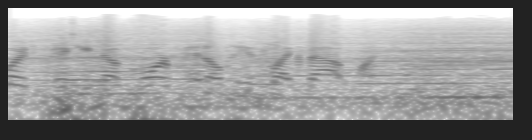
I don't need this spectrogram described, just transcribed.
Avoid picking up more penalties like that one.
